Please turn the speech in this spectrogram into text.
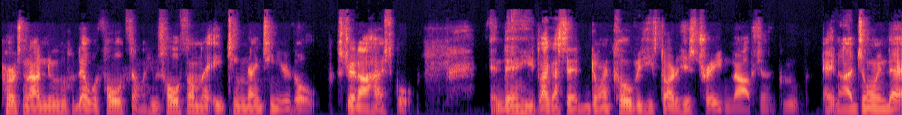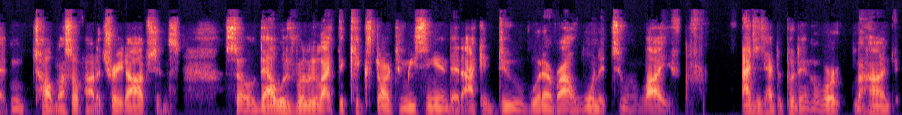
person I knew that was wholesaling. He was wholesaling at 18, 19 years old. straight out of high school. And then he, like I said, during COVID, he started his trading options group, and I joined that and taught myself how to trade options. So that was really like the kickstart to me seeing that I could do whatever I wanted to in life. I just had to put in the work behind it.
